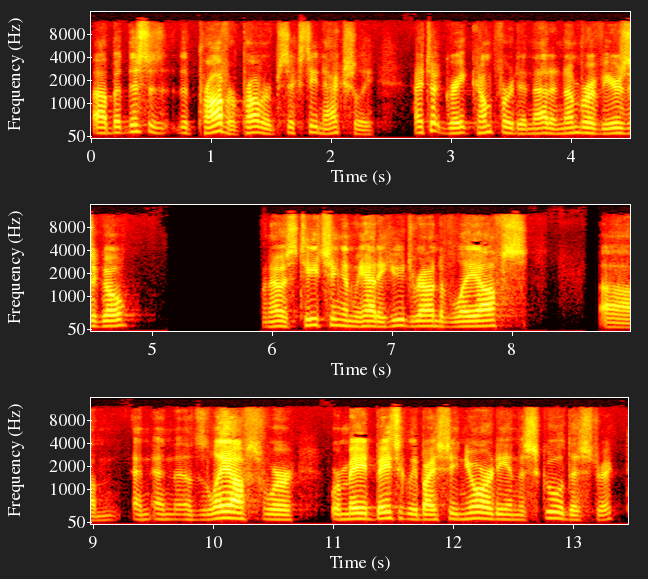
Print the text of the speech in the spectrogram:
uh, but this is the proverb, Proverb 16, actually. I took great comfort in that a number of years ago when I was teaching and we had a huge round of layoffs. Um, and, and those layoffs were were made basically by seniority in the school district.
